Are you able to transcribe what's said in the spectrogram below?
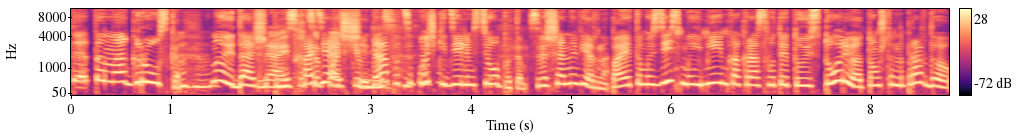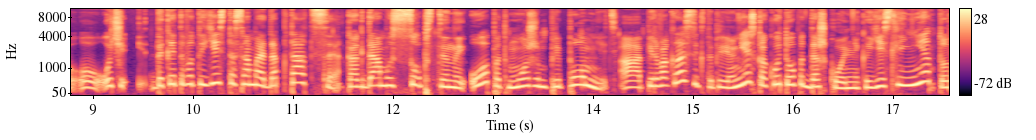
это нагрузка. Угу. Ну и дальше да, происходящее. Да, по цепочке делимся опытом. Совершенно верно. Поэтому здесь мы имеем как раз вот эту историю о том, что она правда очень... Так это вот и есть та самая адаптация, когда мы собственный опыт можем припомнить. А первоклассник, например, у него есть какой-то опыт дошкольника. Если нет, то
